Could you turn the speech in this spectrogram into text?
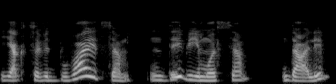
Як це відбувається? Дивімося. Далі.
